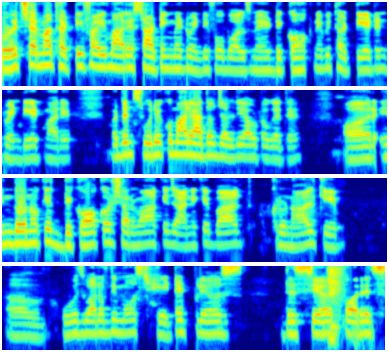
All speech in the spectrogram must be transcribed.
Rohit Sharma 35 मारे स्टार्टिंग में 24 बॉल्स में डिकॉक ने भी 38 एंड 28 मारे बट देन सूर्य कुमार यादव जल्दी आउट हो गए थे और इन दोनों के डिकॉक और शर्मा के जाने के बाद Krunal came who was one of the most hated players this year for his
